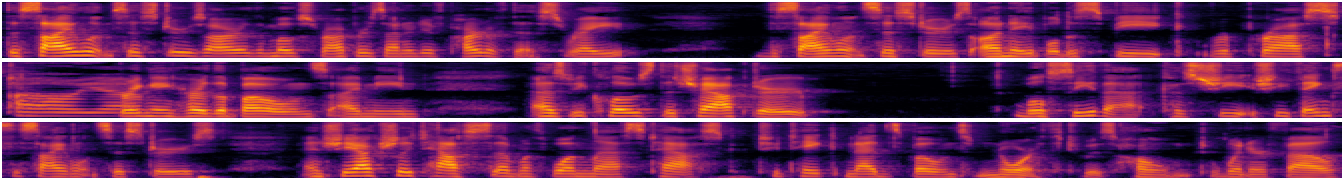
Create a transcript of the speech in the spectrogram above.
the silent sisters are the most representative part of this, right? The silent sisters unable to speak, repressed, Oh yeah. bringing her the bones. I mean, as we close the chapter, we'll see that because she she thanks the silent sisters and she actually tasks them with one last task to take Ned's bones north to his home to Winterfell.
